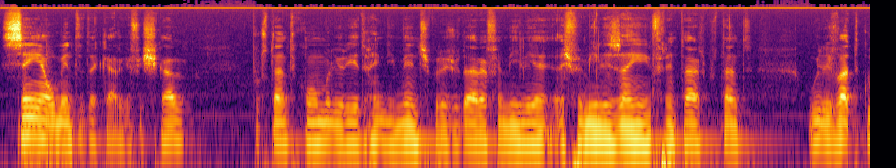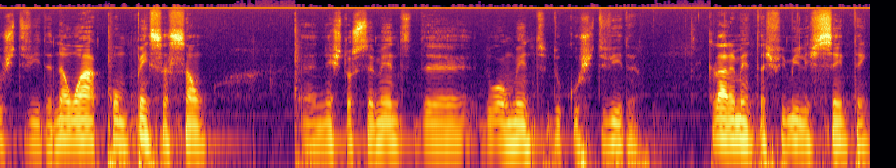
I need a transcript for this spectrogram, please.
sem aumento da carga fiscal, portanto, com melhoria de rendimentos para ajudar a família, as famílias a enfrentar, portanto, o elevado custo de vida. Não há compensação uh, neste orçamento de, do aumento do custo de vida. Claramente as famílias sentem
